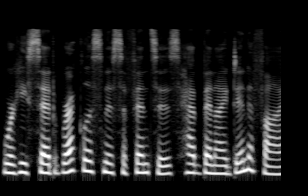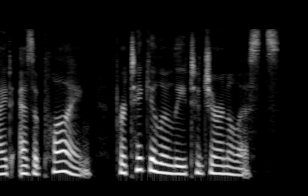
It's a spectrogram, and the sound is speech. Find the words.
where he said recklessness offenses have been identified as applying, particularly to journalists.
